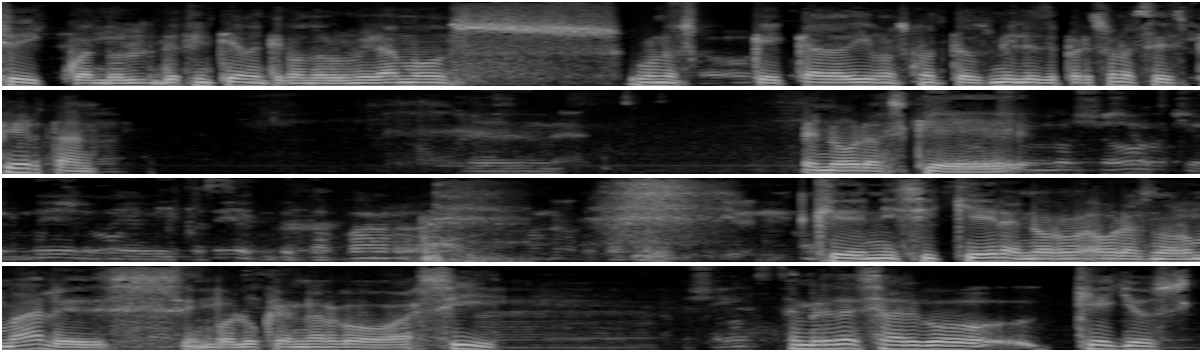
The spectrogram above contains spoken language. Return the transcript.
Sí, cuando definitivamente cuando lo miramos, unos que cada día unos cuantos miles de personas se despiertan en horas que, que ni siquiera en hor- horas normales se involucran en algo así. En verdad es algo que ellos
